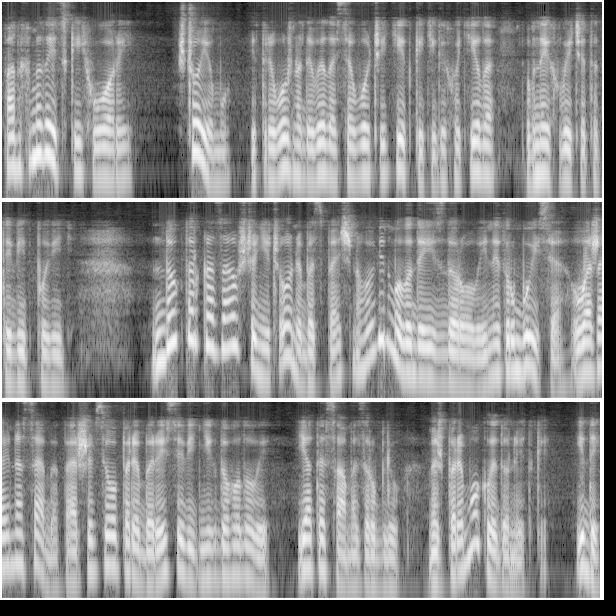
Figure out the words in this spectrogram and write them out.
Пан Хмелицький хворий. Що йому? І тривожно дивилася в очі тітки, тільки хотіла в них вичитати відповідь. Доктор казав, що нічого небезпечного, він молодий і здоровий, не турбуйся, уважай на себе, перше всього переберися від ніг до голови. Я те саме зроблю. Ми ж перемокли до нитки. Іди.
